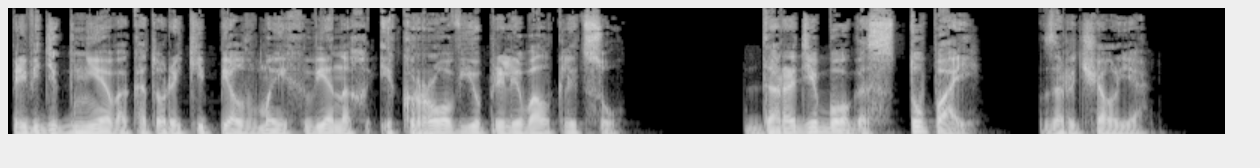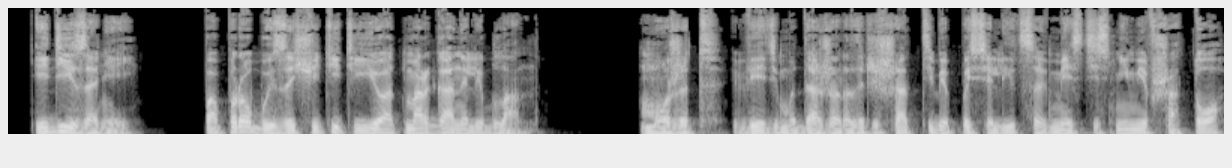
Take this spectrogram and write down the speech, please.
при виде гнева, который кипел в моих венах и кровью приливал к лицу. «Да ради бога, ступай!» — зарычал я. «Иди за ней. Попробуй защитить ее от Морганы Леблан. Может, ведьмы даже разрешат тебе поселиться вместе с ними в шато,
